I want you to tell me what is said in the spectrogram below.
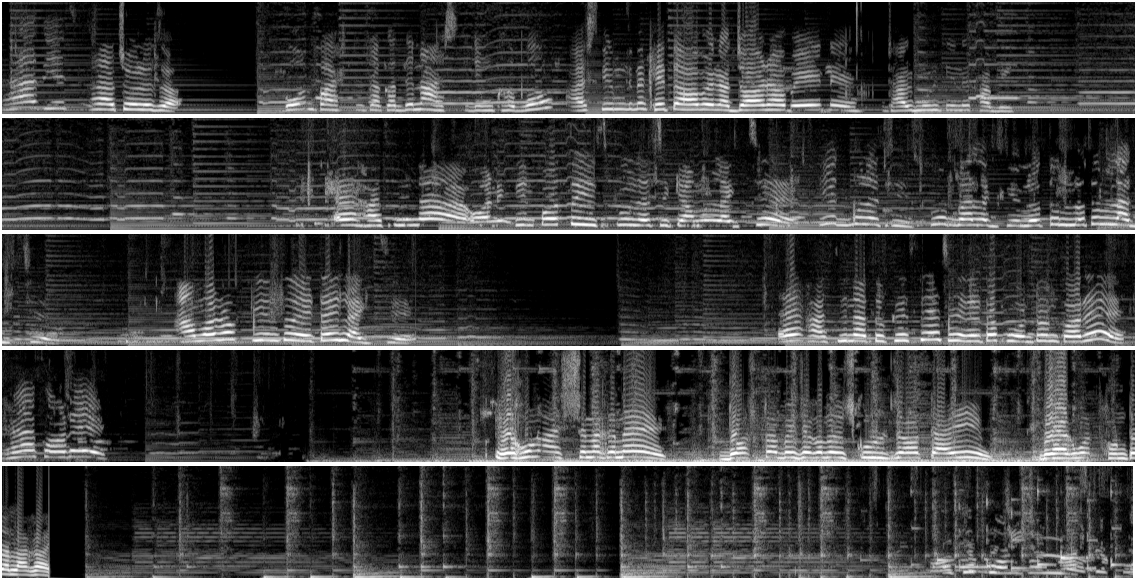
হ্যাঁ দিয়েছে। হ্যাঁ চলে যা। বোন পাঁচশো টাকা দিয়ে না আইসক্রিম খাব। আইসক্রিম কিনে খেতে হবে না জ্বর হবে এনে ঝালমুড়ি কিনে খাবি। এ হাসিনা অনেকদিন পর তো স্কুল যাচ্ছি কেমন লাগছে? ঠিক বলেছিস খুব ভালো লাগছে নতুন নতুন লাগছে। আমারও কিন্তু এটাই লাগছে। এ হাসিনা তোকে সে ছেলেটা ফোন টোন করে? হ্যাঁ করে। এখন আসছে না কেন? দশটা বেজে গেল স্কুল যাওয়ার টাইম একবার ফোনটা লাগাই।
